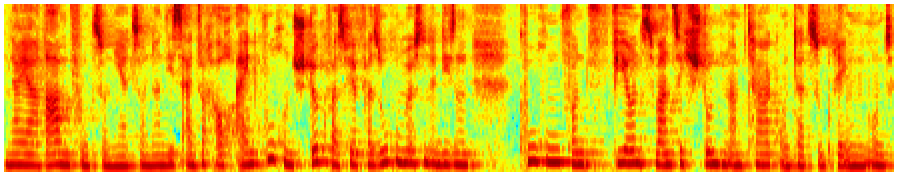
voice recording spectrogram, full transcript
naja, Rahmen funktioniert, sondern die ist einfach auch ein Kuchenstück, was wir versuchen müssen, in diesen Kuchen von 24 Stunden am Tag unterzubringen. Und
